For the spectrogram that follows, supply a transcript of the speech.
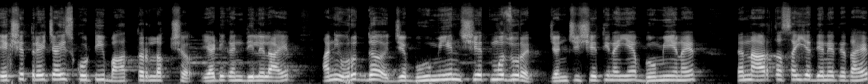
एकशे त्रेचाळीस कोटी बहात्तर लक्ष या ठिकाणी दिलेलं आहे. आणि वृद्ध जे भूमिहीन शेतमजूर आहेत ज्यांची शेती नाही आहे भूमिहीन आहेत त्यांना अर्थसहाय्य देण्यात येत आहे.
